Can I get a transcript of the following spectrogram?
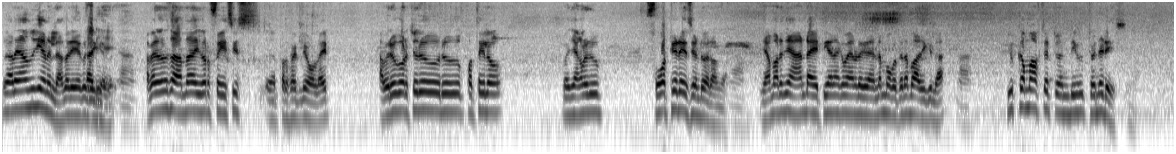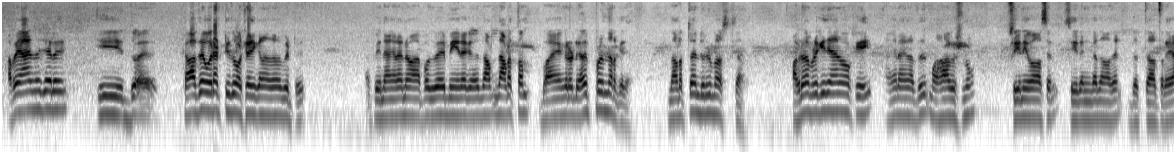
വേറെ ഞാനൊന്നും ചെയ്യണില്ല തടി, ആ. അപ്പോൾ സാറിന് your face is perfectly all right അവർ കുറച്ചൊരു ഒരു പത്ത് കിലോ ഇപ്പോൾ ഞങ്ങളൊരു ഫോർട്ടി ഡേയ്സ് കൊണ്ട് വരാൻ ഞാൻ പറഞ്ഞു ഞാൻ ഡയറ്റ് ചെയ്യാനൊക്കെ വേണ്ട എന്റെ മുഖത്തിനെ ബാധിക്കില്ല. You come after twenty twenty days അപ്പോൾ ഞാൻ എന്ന് വെച്ചാൽ ഈ കാതെ ഒരട്ടി ദോശ കഴിക്കണമെന്ന് വിട്ട് പിന്നെ അങ്ങനെ പൊതുവെ മീനൊക്കെ നടത്തം ഭയങ്കരമായിട്ട് എപ്പോഴും നടക്കില്ല. നടത്തേന്റെ ഒരു മസ്റ്റാണ് അവർ നമ്മളേക്ക് ഞാൻ ഓക്കെ അങ്ങനെ അതിനകത്ത് മഹാവിഷ്ണു ശ്രീനിവാസൻ ശ്രീരംഗനാഥൻ ദത്താത്രേയ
